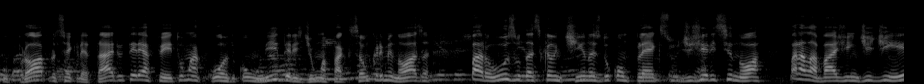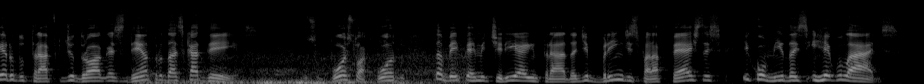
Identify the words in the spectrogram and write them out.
o próprio secretário teria feito um acordo com líderes de uma facção criminosa para o uso das cantinas do complexo de Jericinó para lavagem de dinheiro do tráfico de drogas dentro das cadeias. O suposto acordo também permitiria a entrada de brindes para festas e comidas irregulares.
